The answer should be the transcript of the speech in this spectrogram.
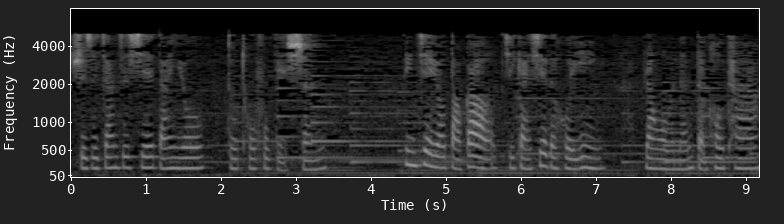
学着将这些担忧都托付给神，并借由祷告及感谢的回应，让我们能等候他，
